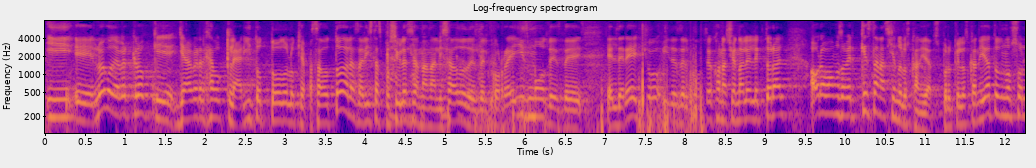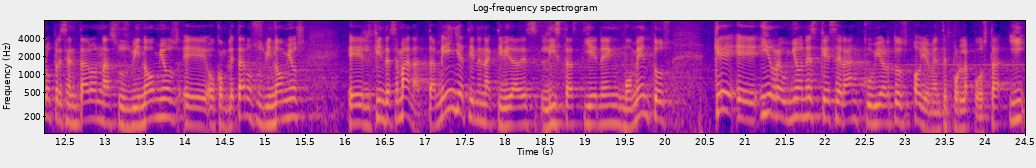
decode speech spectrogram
y eh, luego de haber, creo que ya haber dejado clarito todo lo que ha pasado, todas las aristas posibles se han analizado desde el correísmo, desde el derecho y desde el Consejo Nacional Electoral. Ahora vamos a ver qué están haciendo los candidatos, porque los candidatos no solo presentaron a sus binomios eh, o completaron sus binomios, el fin de semana. También ya tienen actividades listas, tienen momentos que, eh, y reuniones que serán cubiertos obviamente por la posta. Y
